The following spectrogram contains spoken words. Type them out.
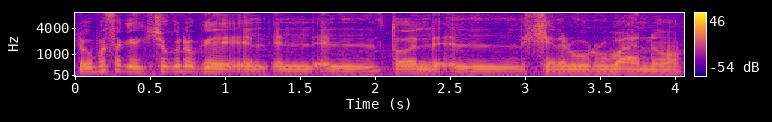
Lo que pasa es que yo creo que el, el- el- todo el, el género urbano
